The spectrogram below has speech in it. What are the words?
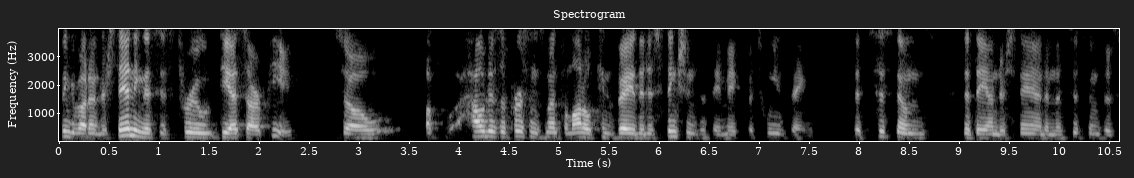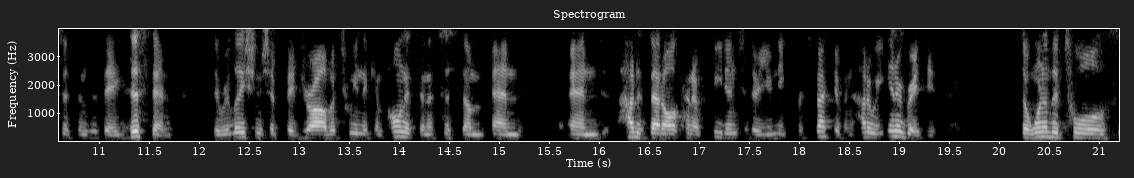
think about understanding this is through DSRP. So uh, how does a person's mental model convey the distinctions that they make between things, the systems that they understand and the systems of systems that they exist in? The relationships they draw between the components in a system and and how does that all kind of feed into their unique perspective and how do we integrate these things? So one of the tools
